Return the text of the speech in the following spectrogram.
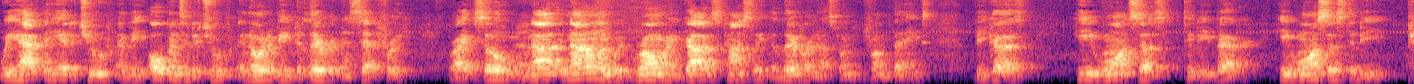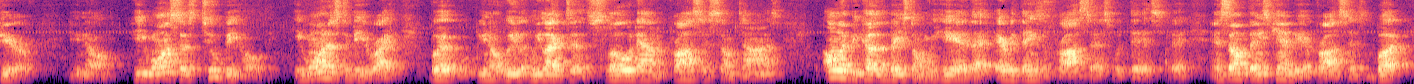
we have to hear the truth and be open to the truth in order to be delivered and set free right? So Amen. not not only we're growing, God is constantly delivering us from from things because He wants us to be better. He wants us to be pure. You know, He wants us to be holy. He wants us to be right. But you know, we we like to slow down the process sometimes. Only because based on we hear that everything's a process with this. And some things can be a process, but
